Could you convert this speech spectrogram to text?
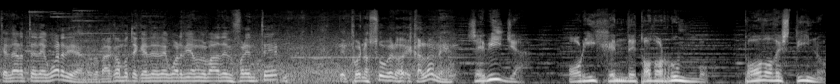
quedarte de guardia. Pero para como te quedes de guardia me vas de enfrente, después no sube los escalones. Sevilla, origen de todo rumbo, todo destino,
